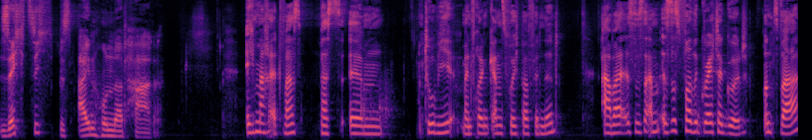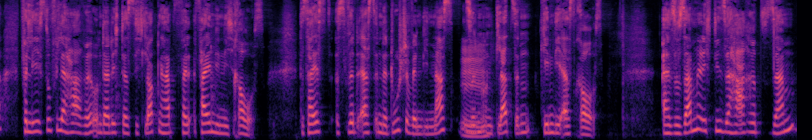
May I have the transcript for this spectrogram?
60 bis 100 Haare. Ich mache etwas, was ähm, Tobi, mein Freund, ganz furchtbar findet. Aber es ist, am- es ist for the greater good. Und zwar verliere ich so viele Haare und dadurch, dass ich Locken habe, fallen die nicht raus. Das heißt, es wird erst in der Dusche, wenn die nass sind und glatt sind, gehen die erst raus. Also sammle ich diese Haare zusammen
